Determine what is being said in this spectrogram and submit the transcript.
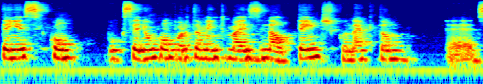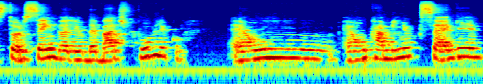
têm esse o que seria um comportamento mais inautêntico, né? Que estão é, distorcendo ali o debate público, é um, é um caminho que segue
